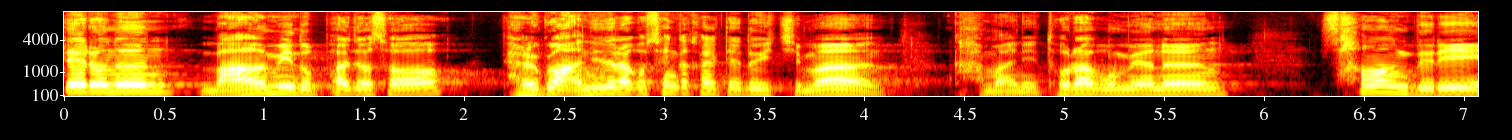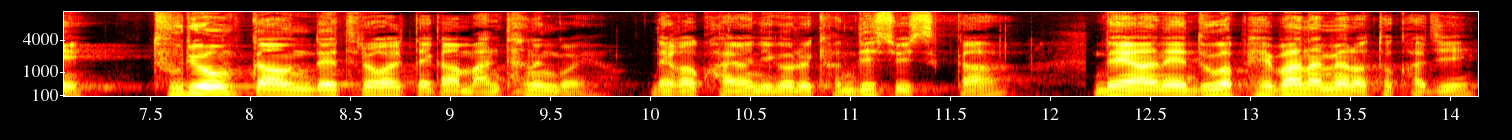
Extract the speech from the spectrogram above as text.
때로는 마음이 높아져서 별거 아니라고 생각할 때도 있지만 가만히 돌아보면은 상황들이 두려움 가운데 들어갈 때가 많다는 거예요. 내가 과연 이거를 견딜 수 있을까? 내 안에 누가 배반하면 어떡하지?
